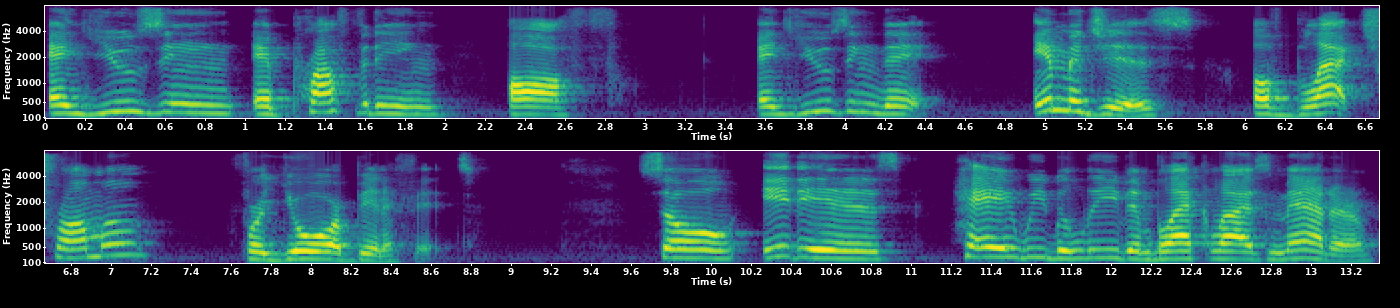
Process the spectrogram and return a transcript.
and using and profiting off and using the images of black trauma for your benefit. So it is, hey, we believe in Black Lives Matter.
